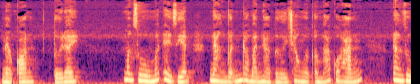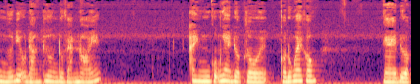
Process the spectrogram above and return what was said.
Mèo con, tới đây. Mặc dù mất thể diện Nàng vẫn đỏ mặt nhào tới trong ngực ấm áp của hắn. Nàng dùng ngữ điệu đáng thương đối với hắn nói. Anh cũng nghe được rồi Có đúng hay không? Nghe được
